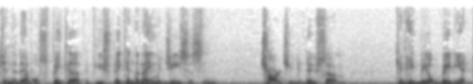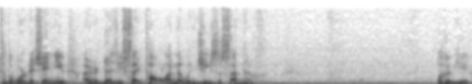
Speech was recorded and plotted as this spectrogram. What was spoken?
Can the devil speak up if you speak in the name of Jesus and charge him to do something? Can he be obedient to the word that's in you? Or does he say, Paul, I know in Jesus I know? Well, who you?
